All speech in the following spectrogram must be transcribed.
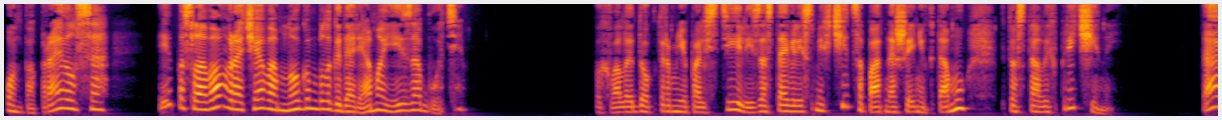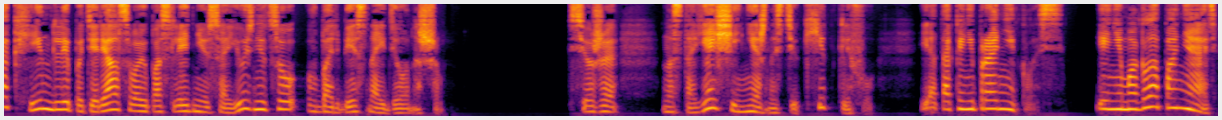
Он поправился и, по словам врача, во многом благодаря моей заботе. Похвалы доктора мне польстили и заставили смягчиться по отношению к тому, кто стал их причиной. Так Хиндли потерял свою последнюю союзницу в борьбе с найденышем. Все же настоящей нежностью к Хитклифу я так и не прониклась и не могла понять,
